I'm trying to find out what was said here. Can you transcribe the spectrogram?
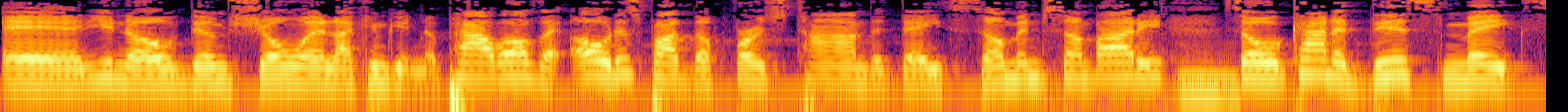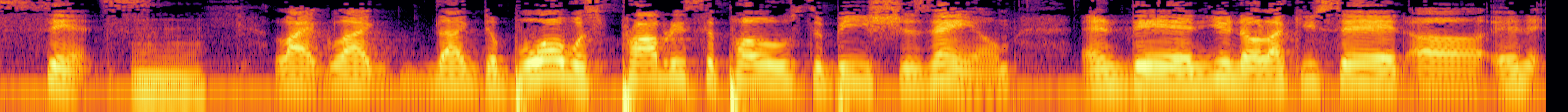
and you know them showing like him getting the power i was like oh this is probably the first time that they summoned somebody. Mm-hmm. so kind of this makes sense. Mm-hmm. like like like the boy was probably supposed to be shazam and then you know like you said uh and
